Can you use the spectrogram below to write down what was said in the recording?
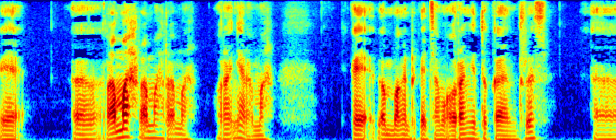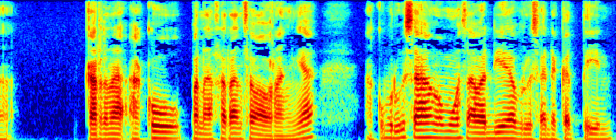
Kayak uh, ramah ramah ramah. Orangnya ramah. Kayak gampang deket sama orang gitu kan. Terus uh, karena aku penasaran sama orangnya aku berusaha ngomong sama dia berusaha deketin.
